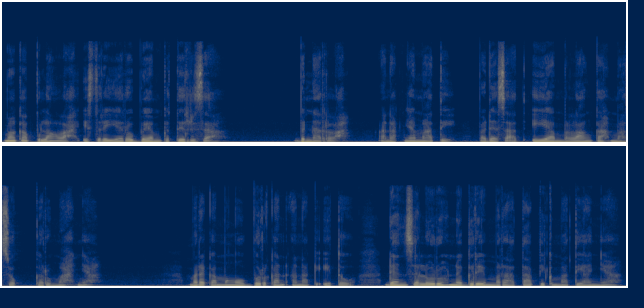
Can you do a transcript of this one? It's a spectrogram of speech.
Maka pulanglah istri Yerobeam ke Tirza. Benarlah, anaknya mati pada saat ia melangkah masuk ke rumahnya. Mereka menguburkan anak itu dan seluruh negeri meratapi kematiannya,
